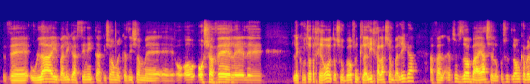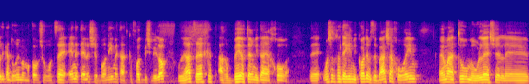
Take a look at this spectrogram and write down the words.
ואולי בליגה הסינית הקישור המרכזי שם אה, אה, או, או, או שווה ל, ל, לקבוצות אחרות, או שהוא באופן כללי חלש שם בליגה, אבל אני חושב שזו הבעיה שלו, הוא פשוט לא מקבל את הכדורים במקום שהוא רוצה, אין את אלה שבונים את ההתקפות בשבילו, הוא נראה צריך את הרבה יותר מדי אחורה. וכמו שהתחלתי להגיד מקודם, זה בעיה שאנחנו רואים, היום היה טור מעולה של... אה,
